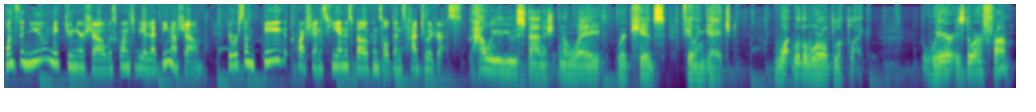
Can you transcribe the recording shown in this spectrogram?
Once the new Nick Jr. show was going to be a Latino show, there were some big questions he and his fellow consultants had to address. How will you use Spanish in a way where kids feel engaged? What will the world look like? Where is Dora from?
